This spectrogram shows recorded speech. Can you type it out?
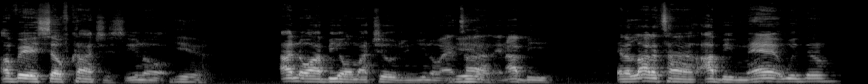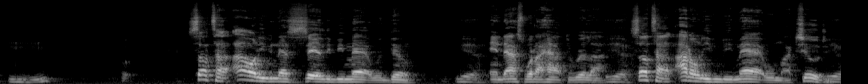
I'm very self conscious, you know. Yeah. I know I be on my children, you know, at yeah. times, and I be, and a lot of times I be mad with them. Mm-hmm sometimes I don't even necessarily be mad with them. Yeah. And that's what I have to realize. Yeah. Sometimes I don't even be mad with my children. Yeah.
